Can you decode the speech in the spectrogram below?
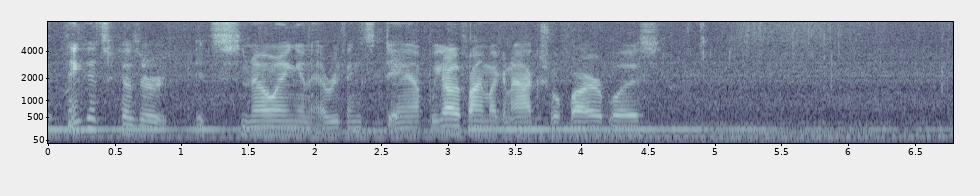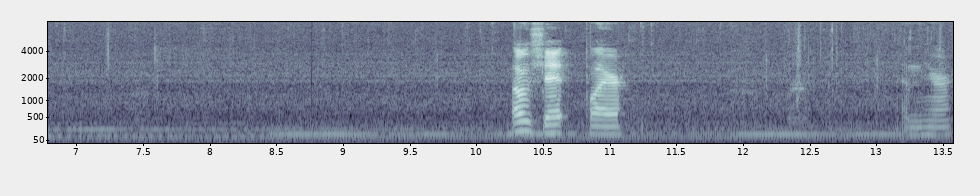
I think it's because it's snowing and everything's damp. We gotta find like an actual fireplace. Oh shit, player. In here.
